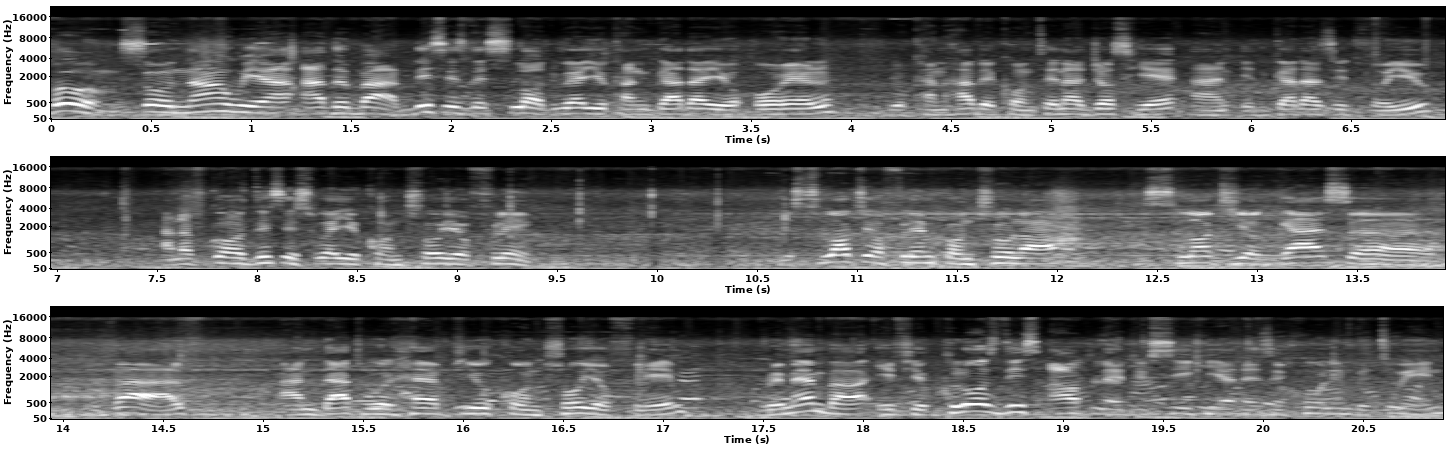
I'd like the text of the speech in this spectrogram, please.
Boom. So now we are at the back. This is the slot where you can gather your oil. You can have a container just here and it gathers it for you. And of course, this is where you control your flame. You slot your flame controller, slot your gas uh, valve, and that will help you control your flame. Remember, if you close this outlet, you see here there's a hole in between.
